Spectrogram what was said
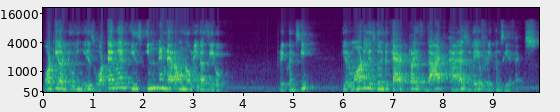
what you are doing is whatever is in and around omega zero frequency, your model is going to characterize that as wave frequency effects.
